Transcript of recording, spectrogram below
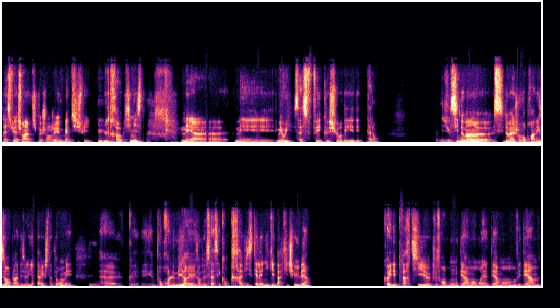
la situation a un petit peu changé, même si je suis ultra optimiste. Mais, euh, mais, mais oui, ça se fait que sur des, talents. si, demain, euh, euh, si demain, je reprends un exemple, hein, désolé Gary, je t'interromps, mais pour prendre le meilleur exemple de ça, c'est quand Travis Kalanick est parti de chez Uber. Quand il est parti, que ce soit en bon terme, en moyen terme ou en mauvais terme,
